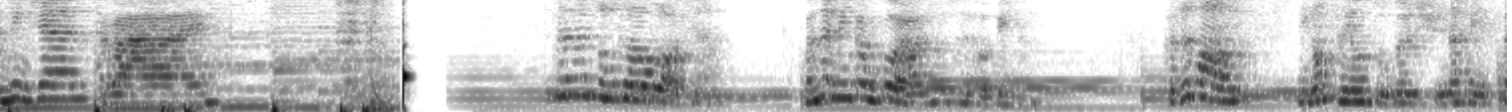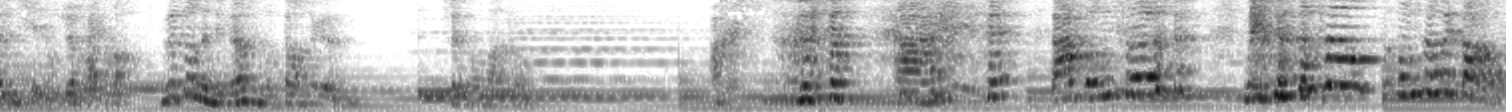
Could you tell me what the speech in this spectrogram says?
我轩，拜拜。在那边租车要多少钱啊？反正已经更贵啊，就是何必呢？可是通常。你跟朋友组队去，那可以分钱，我觉得还好。不是重点，你们要怎么到那个水头码头？啊，哎，搭公车，公车，公车会到。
